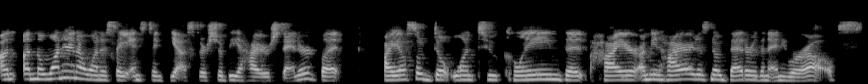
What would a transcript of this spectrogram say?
on, on the one hand, I want to say instinct, yes, there should be a higher standard, but I also don't want to claim that higher. I mean, higher is no better than anywhere else.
